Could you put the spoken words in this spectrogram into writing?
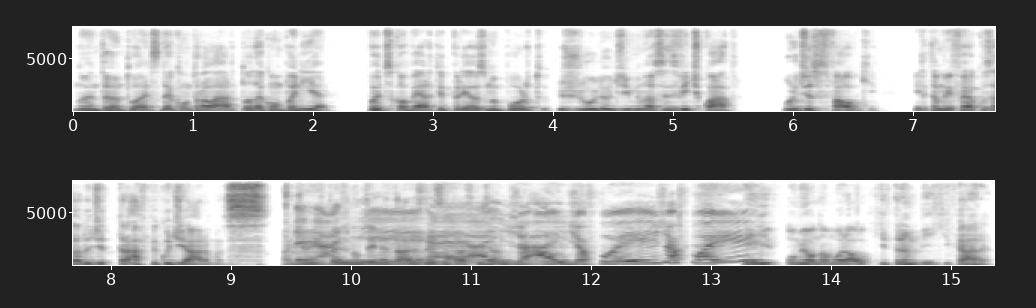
No entanto, antes de controlar toda a companhia, foi descoberto e preso no porto julho de 1924, por desfalque. Ele também foi acusado de tráfico de armas. Aqui a Wikipedia não tem detalhes desse é, tráfico de aí armas. já, aí já foi. Já foi. Ei, ô meu, na moral, que trambique, cara.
